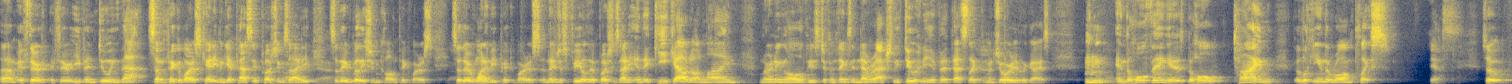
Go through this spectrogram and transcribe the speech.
Um, if they're if they're even doing that, some pickup artists can't even get past the approach anxiety, yeah. so they really shouldn't call them pickup artists. So they're wannabe pickup artists, and they just feel the approach anxiety, and they geek out online, learning all of these different things, and never actually do any of it. That's like the majority of the guys. and the whole thing is the whole time they're looking in the wrong place. Yes. So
